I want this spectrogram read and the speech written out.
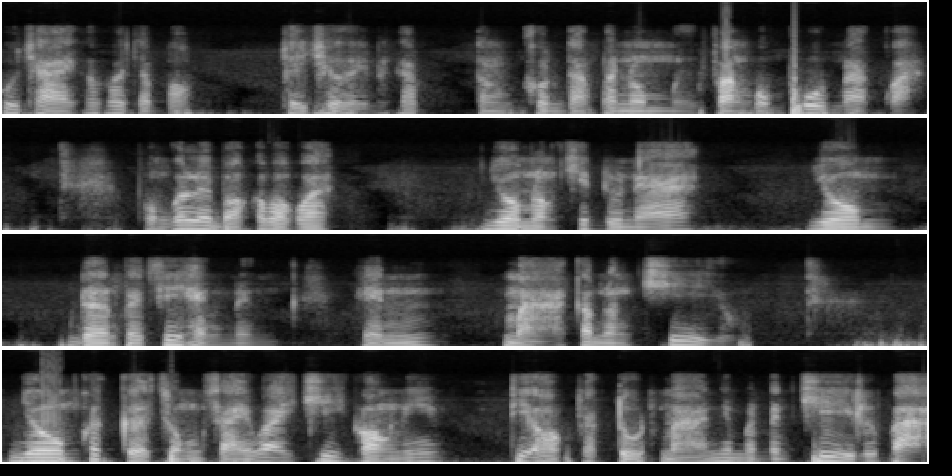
ผู้ชายเขาก็จะบอกเฉยๆนะครับต่างคนต่างพนมมือฟังผมพูดมากกว่า ผมก็เลยบอกเขาบอกว่า โยมลองคิดดูนะ โยมเดินไปที่แห่งหนึ่ง เห็นหมากำลังขี้อยู่ โยมก็เกิดสงสัยว่าไอ้ขี้กองนี้ ที่ออกจากตูดหมาเนี่ยมันเป็นขี้หรือเปล่า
